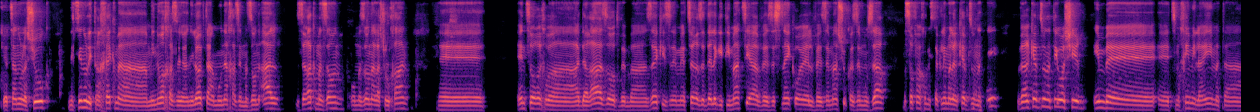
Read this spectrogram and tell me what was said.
כשיצאנו לשוק, ניסינו להתרחק מהמינוח הזה, אני לא אוהב את המונח הזה, מזון על, זה רק מזון, או מזון על השולחן. אין צורך בהדרה הזאת ובזה, כי זה מייצר איזה דה-לגיטימציה ואיזה סנייק אויל ואיזה משהו כזה מוזר. בסוף אנחנו מסתכלים על הרכב תזונתי, והרכב תזונתי הוא עשיר. אם בצמחים עילאיים אתה אה,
